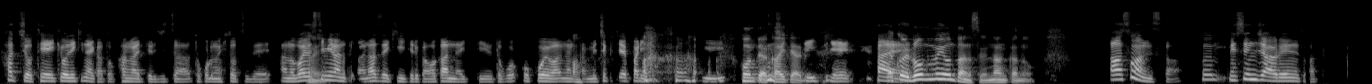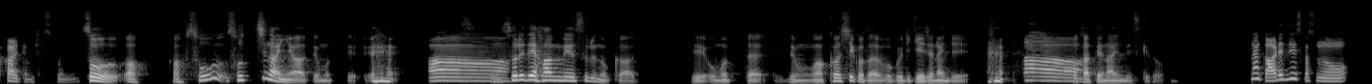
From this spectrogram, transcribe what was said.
価値を提供できないかと考えてる実はところの一つで、あのバイオスティミュラントがなぜ効いてるか分かんないっていうところ、お声はなんかめちゃくちゃやっぱり いい本では書いてある。いて、いはい。やこれ論文読んだんですよ、なんかの。あ、そうなんですか。メッセンジャー RNA とか書かれてました、そこに。そう、あ、あ、そう、そっちなんやって思って。あそれで判明するのかって思った。でも、まあ、詳しいことは僕理系じゃないんであ、ああ、分かってないんですけど。なんかあれですか、その、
